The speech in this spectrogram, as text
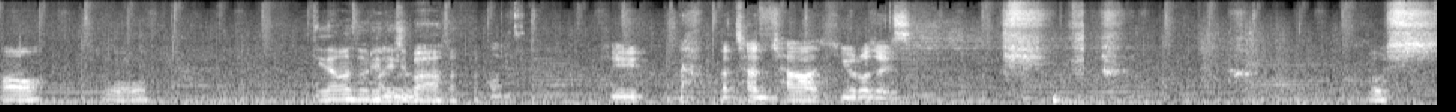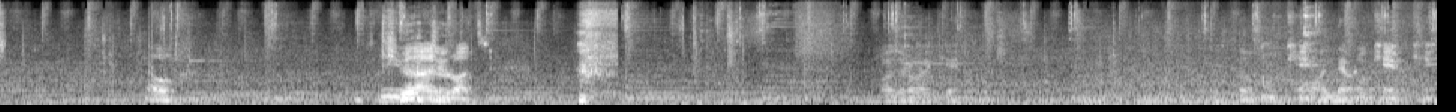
어, 어. 이상한 소리 내지 마. 이, 나 차, 차가 기울어져 있어. 오, 씨. 어. 니 왜나 기울어져- 일로 왔지? 어디로 갈게. 오케이, 어, 왔네 왔네. 오케이, 오케이.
